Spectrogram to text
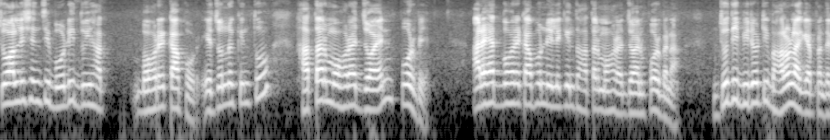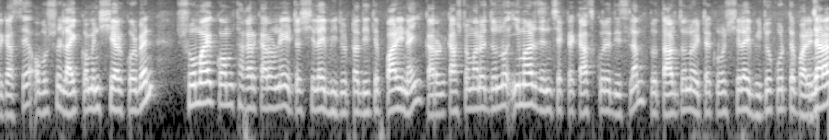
চুয়াল্লিশ ইঞ্চি বডি দুই হাত বহরের কাপড়, এজন্য কিন্তু হাতার মহড়ার জয়েন পড়বে। আড়াই হাত বহরের কাপড় নিলে কিন্তু হাতার মহড়ার জয়েন পড়বে না। যদি ভিডিওটি ভালো লাগে আপনাদের কাছে, অবশ্যই লাইক, কমেন্ট, শেয়ার করবেন। সময় কম থাকার কারণে এটা সেলাই ভিডিওটা দিতে পারি নাই, কারণ কাস্টমারের জন্য ইমার্জেন্সি একটা কাজ করে দিয়েছিলাম, তো তার জন্য এটা কোনো সেলাই ভিডিও করতে পারি যারা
